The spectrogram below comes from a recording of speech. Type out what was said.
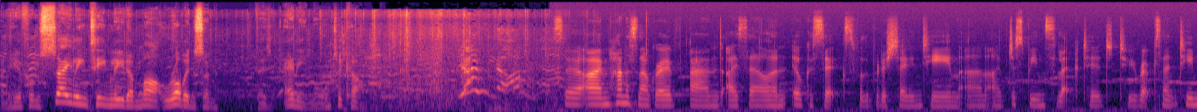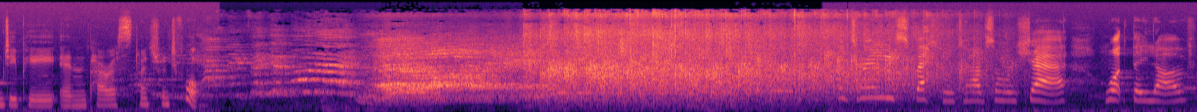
and hear from sailing team leader Mark Robinson if there's any more to come. So I'm Hannah Snellgrove and I sail on ILCA 6 for the British sailing team and I've just been selected to represent Team GB in Paris 2024. Really to have someone share what they love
